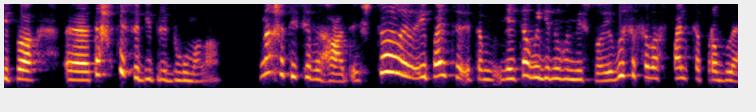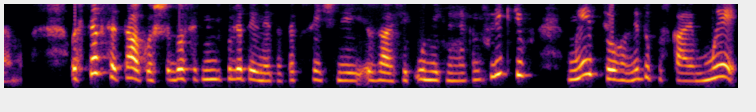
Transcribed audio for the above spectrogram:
Типа, е, та що ти собі придумала? Нащо ти це вигадуєш? То і пальця там яйця видіного не стоїть, висосала з пальця проблему. Ось це все також досить маніпулятивний та токсичний засіб уникнення конфліктів. Ми цього не допускаємо. Ми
